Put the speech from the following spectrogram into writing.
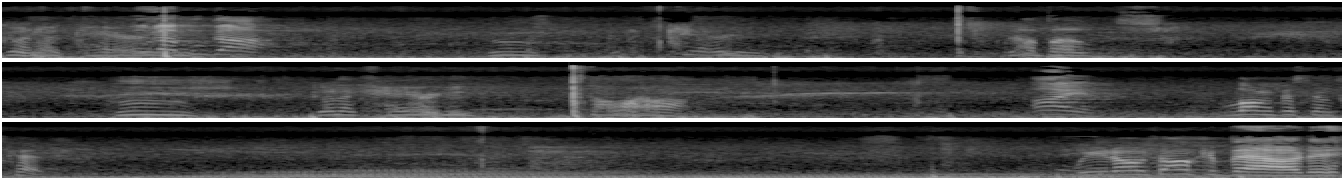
gonna carry? Booga booga. Who's gonna carry the boats? Who's gonna carry the log? Long distance catch. We don't talk about it.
